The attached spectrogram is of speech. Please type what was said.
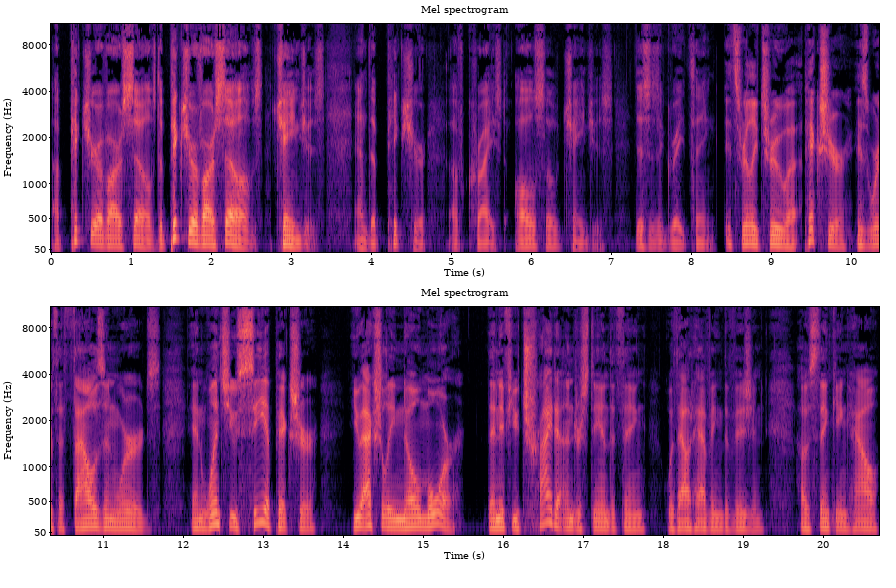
A picture of ourselves. The picture of ourselves changes, and the picture of Christ also changes. This is a great thing. It's really true. A picture is worth a thousand words. And once you see a picture, you actually know more than if you try to understand the thing without having the vision. I was thinking how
